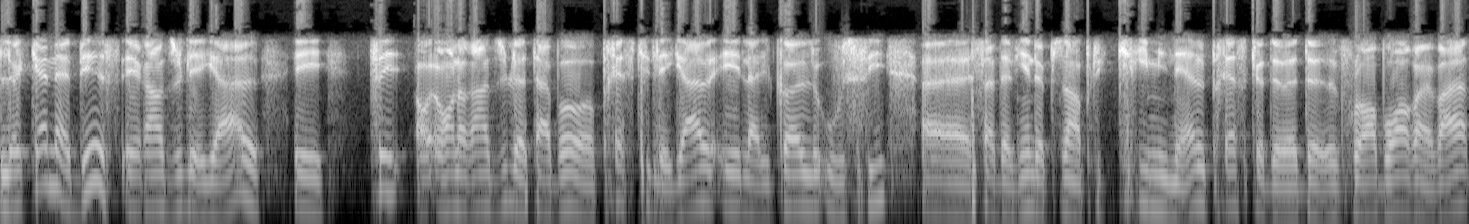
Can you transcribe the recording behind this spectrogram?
le cannabis est rendu légal et tu sais, on a rendu le tabac presque illégal et l'alcool aussi. Euh, ça devient de plus en plus criminel, presque de, de vouloir boire un verre.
